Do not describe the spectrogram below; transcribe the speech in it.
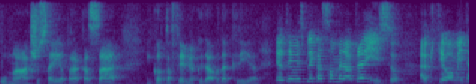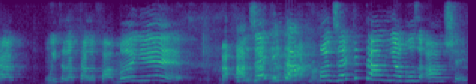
o macho saía para caçar, enquanto a fêmea cuidava da cria. Eu tenho uma explicação melhor pra isso. É porque o homem tá muito adaptado a falar, mãe, é! Onde é que tá? Onde é que tá a minha blusa? Ah, achei.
